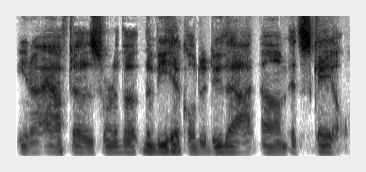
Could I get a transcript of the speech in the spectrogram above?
you know AFFTA is sort of the the vehicle to do that um, at scale.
